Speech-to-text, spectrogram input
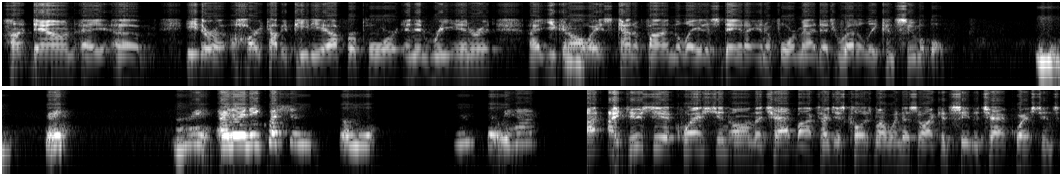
hunt down a uh, either a, a hard copy PDF report and then re-enter it. Uh, you can always kind of find the latest data in a format that's readily consumable. Mhm. Great. All right. Are there any questions from the that we have? I, I do see a question on the chat box. I just closed my window so I could see the chat questions.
